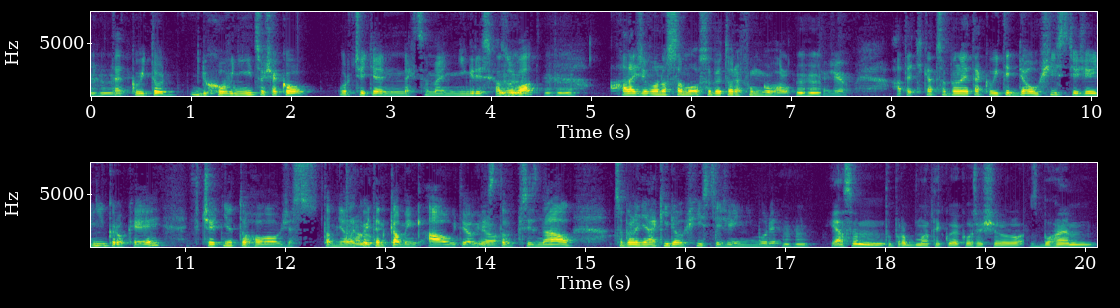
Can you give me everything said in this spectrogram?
mm-hmm. takový to duchovní, což jako určitě nechceme nikdy schazovat, mm-hmm. Ale že ono samo o sobě to nefungovalo. Mm-hmm. Takže jo. A teďka, co byly takový ty další stěžejní kroky, včetně toho, že tam měl takový ten coming out, jo, když jsi to přiznal, co byly nějaký další stěžejní body? Mm-hmm. Já jsem tu problematiku jako řešil s Bohem,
